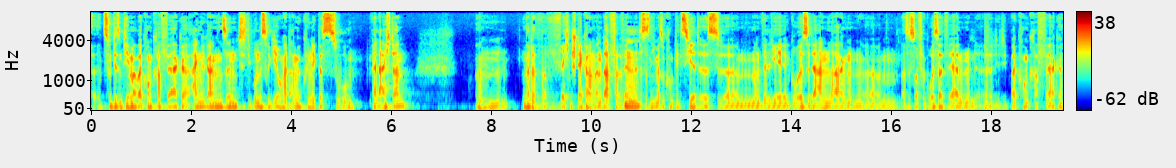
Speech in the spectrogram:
äh, zu diesem Thema Balkonkraftwerke eingegangen sind. Die Bundesregierung hat angekündigt, das zu erleichtern. Ähm, ne, das, welchen Stecker man da verwendet, Mhm. dass es nicht mehr so kompliziert ist. Ähm, man will die Größe der Anlagen, ähm, also es soll vergrößert werden, äh, die, die Balkonkraftwerke,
